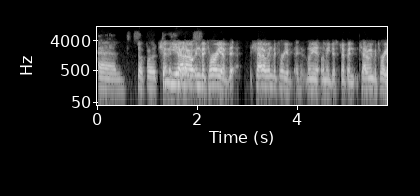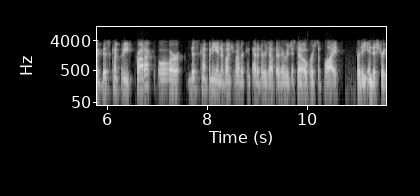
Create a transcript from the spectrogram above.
and so for two Sh- years, shadow inventory of the, shadow inventory of let me let me just jump in shadow inventory of this company's product or this company and a bunch of other competitors out there. There was just an oversupply for the industry?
